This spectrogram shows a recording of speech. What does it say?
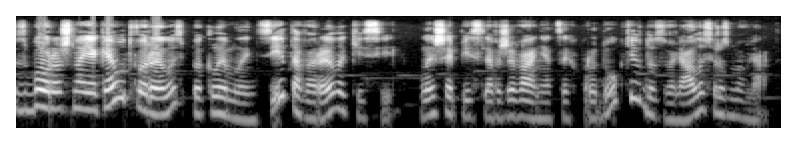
З борошна, яке утворилось, пекли млинці та варили кисіль. Лише після вживання цих продуктів дозволялось розмовляти.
